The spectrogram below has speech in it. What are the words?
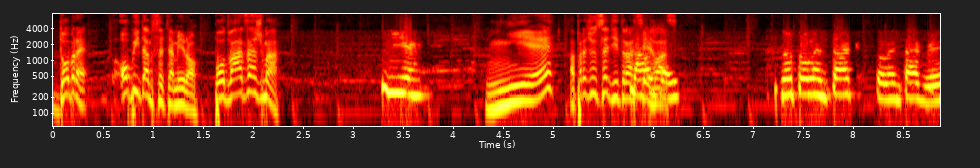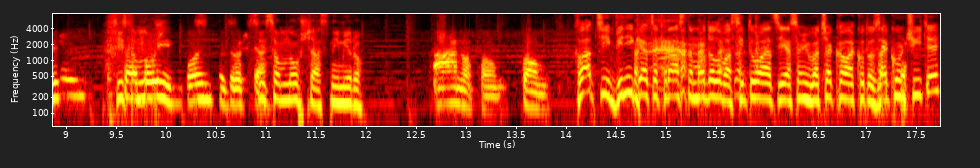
dobre, opýtam sa ťa, Miro, podvádzaš ma? Nie. Nie? A prečo sa ti trasie hlas? No to len tak, to len tak, vieš. Si so mnou, bojím, bojím sa. Si so mnou šťastný, Miro? Áno, som, som. Chlapci, vynikajúca krásna modelová situácia, ja som iba čakal, ako to zakončíte.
